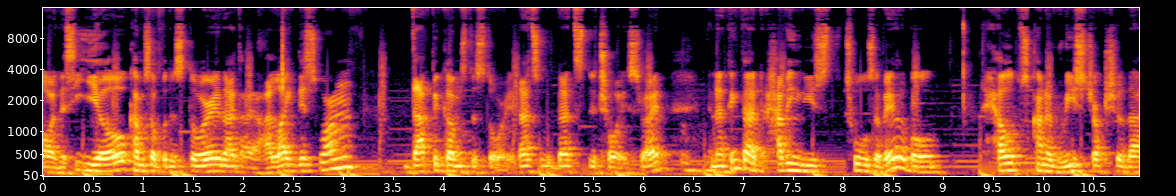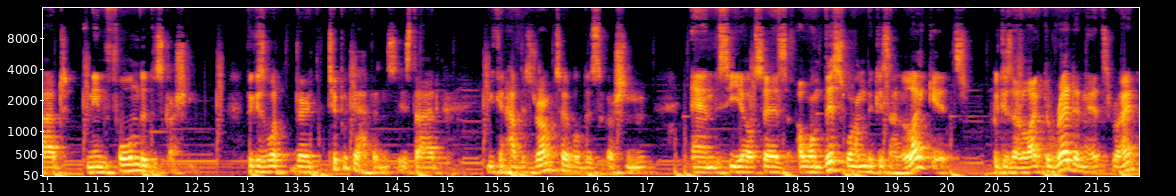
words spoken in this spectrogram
or the CEO comes up with a story that I, I like this one, that becomes the story. That's that's the choice, right? Mm-hmm. And I think that having these tools available helps kind of restructure that and inform the discussion. Because what very typically happens is that you can have this roundtable discussion, and the CEO says, "I want this one because I like it." Because I like the red in it, right?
